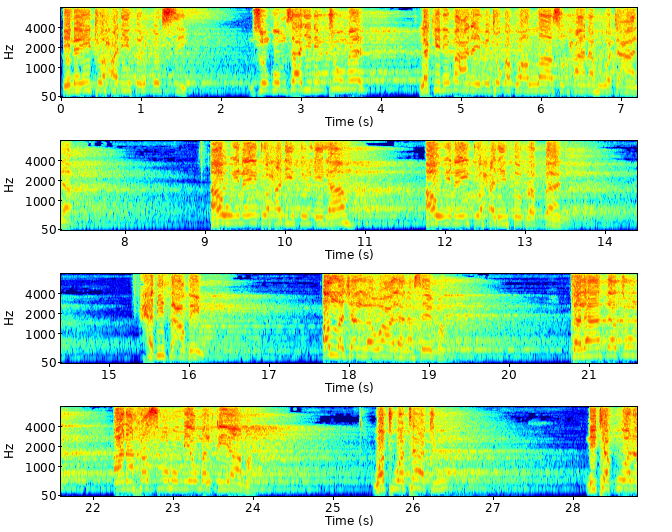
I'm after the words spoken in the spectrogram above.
inaitwa hadithul qudsi mzungumzaji ni mtume lakini maana imetoka kwa Allah subhanahu wa ta'ala au inaitwa hadithul ilah au inaitwa hadithur rabbani حديث Allah jalla wa ala anasema thalathatun ana khasmuhum yawm alqiyama. Watu watatu nitakuwa na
